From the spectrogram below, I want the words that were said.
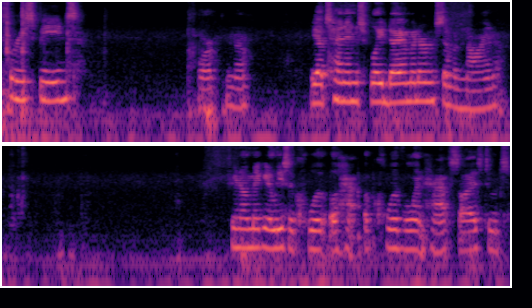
three speeds. Or, you know, yeah, 10 inch blade diameter instead of a 9 you know, make it at least equi ha equivalent half size to its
